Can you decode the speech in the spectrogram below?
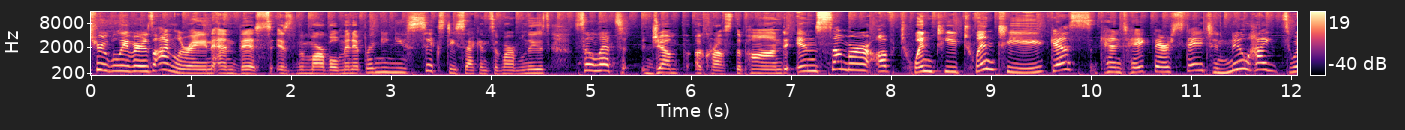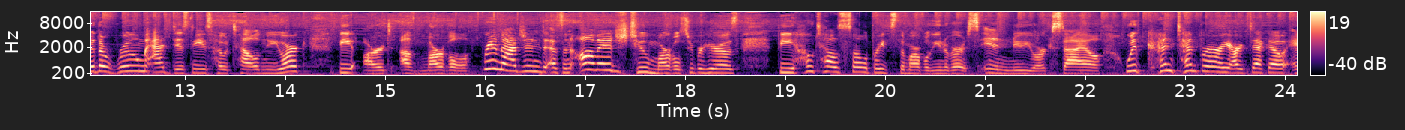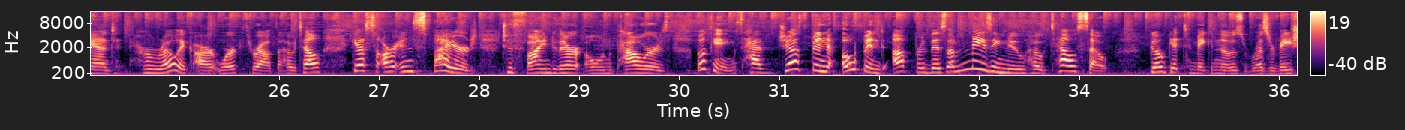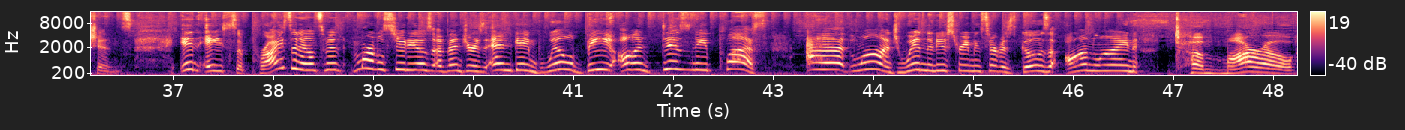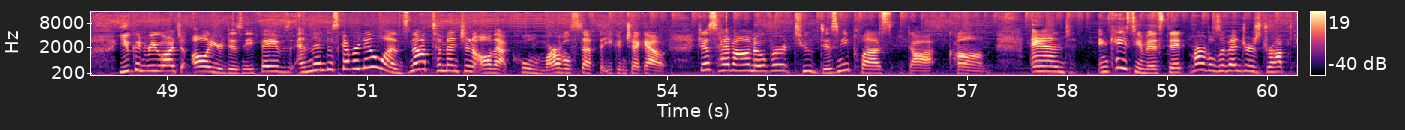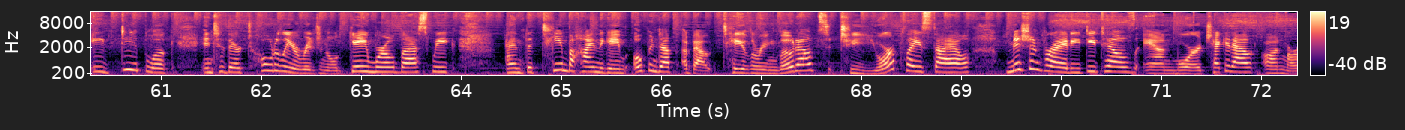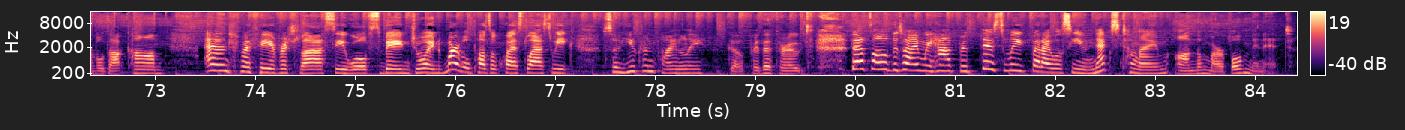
True believers, I'm Lorraine, and this is the Marvel Minute, bringing you 60 seconds of Marvel news. So let's jump across the pond. In summer of 2020, guests can take their stay to new heights with a room at Disney's Hotel New York, The Art of Marvel. Reimagined as an homage to Marvel superheroes, the hotel celebrates the Marvel Universe in New York style. With contemporary Art Deco and heroic artwork throughout the hotel, guests are inspired to find their own powers. Bookings have just been opened up for this amazing new hotel, so go get to making those reservations. In a surprise announcement, Marvel Studios' Avengers Endgame will be on Disney Plus at launch when the new streaming service goes online tomorrow. You can rewatch all your Disney faves and then discover new ones, not to mention all that cool Marvel stuff that you can check out. Just head on over to DisneyPlus.com. And in case you missed it, Marvel's Avengers dropped a deep look into their totally original game world last week and the team behind the game opened up about tailoring loadouts to your playstyle, mission variety details, and more. Check it out on Marvel.com. And my favorite lassie, Wolfsbane, joined Marvel Puzzle Quest last week, so you can finally go for the throat. That's all the time we have for this week, but I will see you next time on the Marvel Minute.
